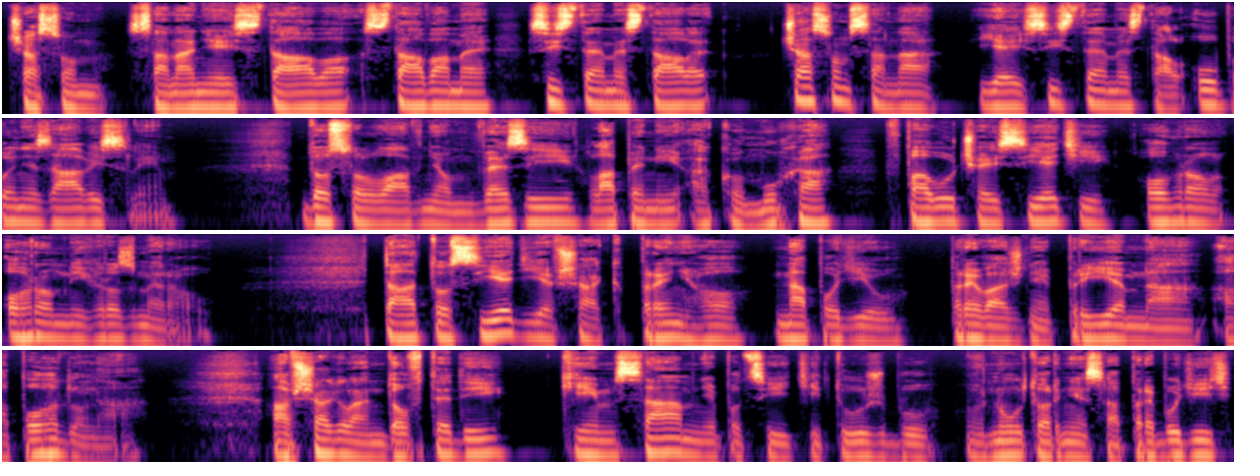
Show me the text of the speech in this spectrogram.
Časom sa na nej stáva, stávame systéme stále, časom sa na jej systéme stal úplne závislým. Doslova v ňom väzí, lapený ako mucha v pavúčej sieti ohrom, ohromných rozmerov. Táto sieť je však preňho na podiv prevažne príjemná a pohodlná. Avšak len dovtedy, kým sám nepocíti túžbu vnútorne sa prebudiť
